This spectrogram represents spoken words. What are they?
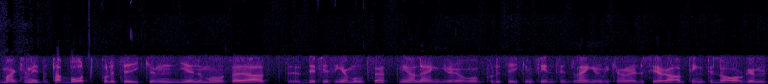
man kan inte ta bort politiken genom att säga att det finns inga motsättningar längre och politiken finns inte längre. Vi kan reducera allting till lagen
